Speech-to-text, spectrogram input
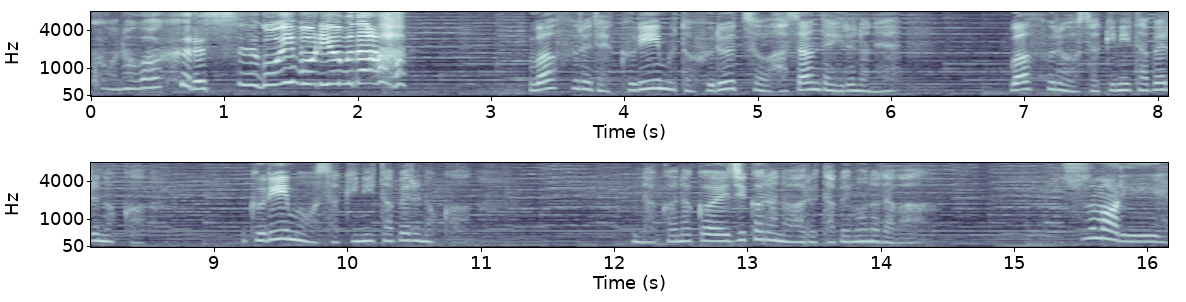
このワッフルすごいボリュームだ。ワッフルでクリームとフルーツを挟んでいるのね。ワッフルを先に食べるのかクリームを先に食べるのか。なかなか絵力のある食べ物だわ。つまり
